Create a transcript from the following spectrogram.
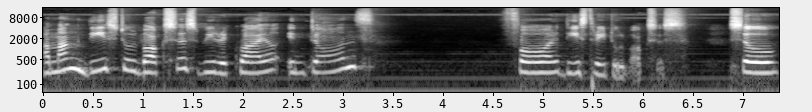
among these toolboxes, we require interns for these three toolboxes. So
